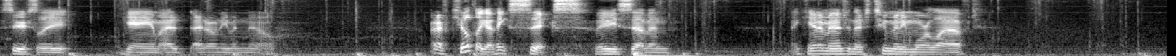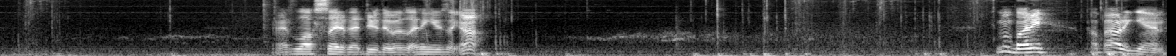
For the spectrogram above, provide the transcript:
Seriously, game, I, I don't even know. I've killed like I think six, maybe seven. I can't imagine there's too many more left. I've lost sight of that dude that was, I think he was like, ah. Come on, buddy. Pop out again.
